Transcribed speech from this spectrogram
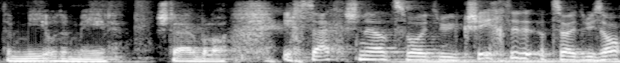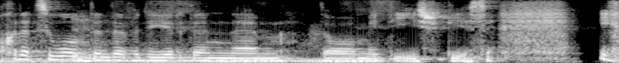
Oder mehr oder mehr sterben lassen. Ich sage schnell zwei, drei Geschichten, zwei, drei Sachen dazu und dann dürfen ihr dann ähm, da mit einschließen. Ich,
